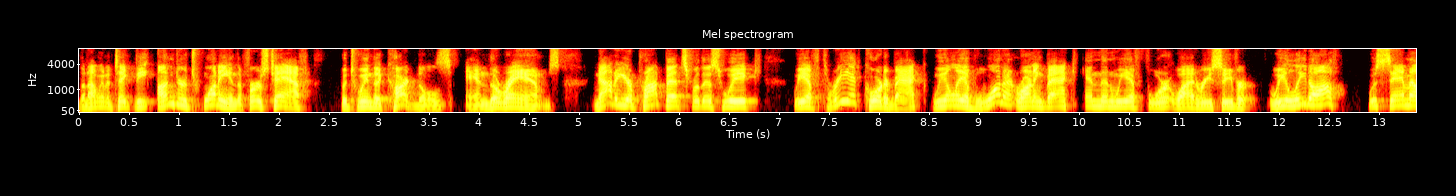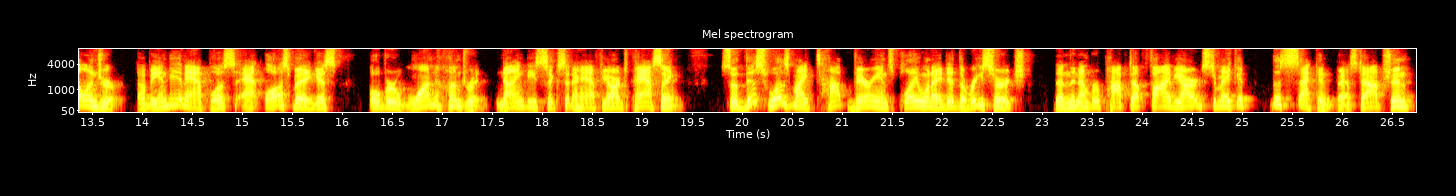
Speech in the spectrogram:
but I'm going to take the under 20 in the first half between the Cardinals and the Rams. Now to your prop bets for this week. We have three at quarterback. We only have one at running back, and then we have four at wide receiver. We lead off with Sam Ehlinger of Indianapolis at Las Vegas, over 196 and a half yards passing. So this was my top variance play when I did the research. Then the number popped up five yards to make it the second best option.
